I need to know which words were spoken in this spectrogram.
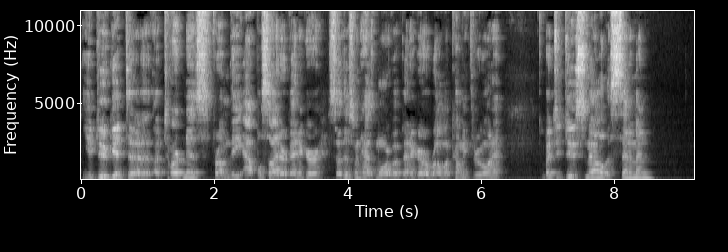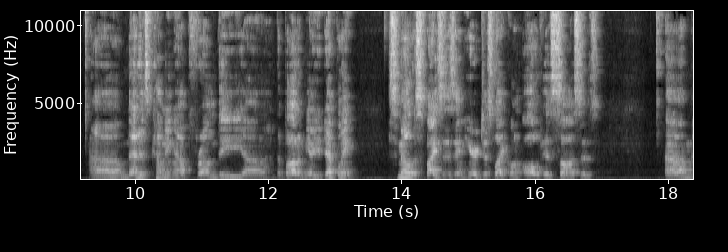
you do get a, a, tartness from the apple cider vinegar. So this one has more of a vinegar aroma coming through on it. But you do smell the cinnamon. Um, that is coming up from the, uh, the bottom. Yeah, you definitely smell the spices in here just like on all of his sauces. Um,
